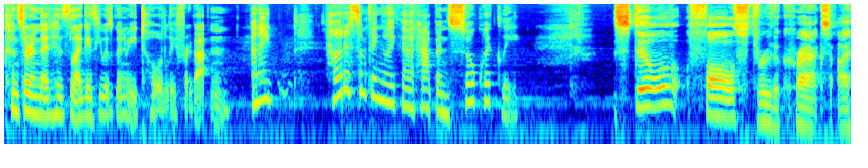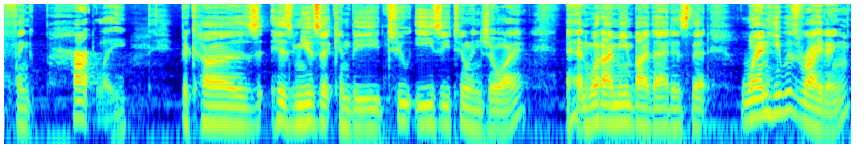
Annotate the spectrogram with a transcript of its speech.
concerned that his legacy was going to be totally forgotten. And I how does something like that happen so quickly? Still falls through the cracks, I think, partly because his music can be too easy to enjoy. And what I mean by that is that when he was writing,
